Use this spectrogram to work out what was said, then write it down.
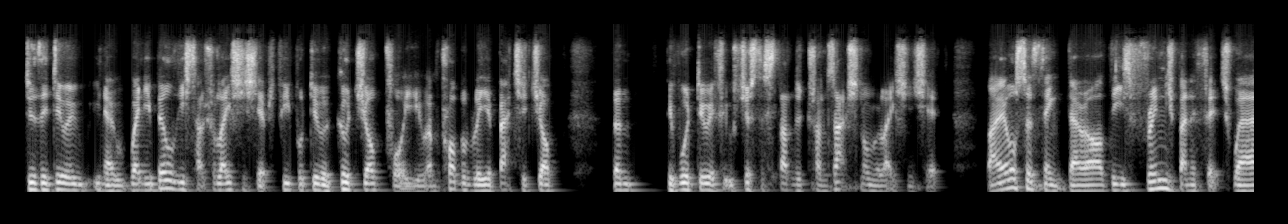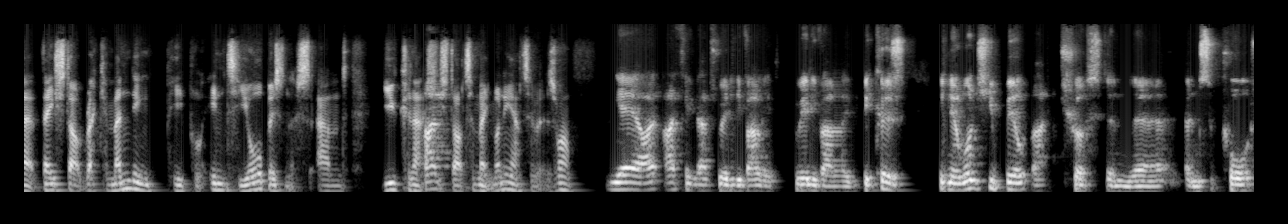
do they do you know when you build these types of relationships, people do a good job for you, and probably a better job than they would do if it was just a standard transactional relationship. But I also think there are these fringe benefits where they start recommending people into your business and you can actually start to make money out of it as well. Yeah, I, I think that's really valid, really valid because you know once you built that trust and uh, and support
